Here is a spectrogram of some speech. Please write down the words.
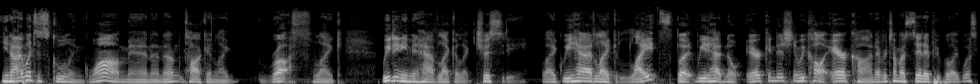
you know, I went to school in Guam, man, and I'm talking like rough. Like we didn't even have like electricity. Like we had like lights, but we had no air conditioning. We call it aircon. Every time I say that, people are like, "What's?"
